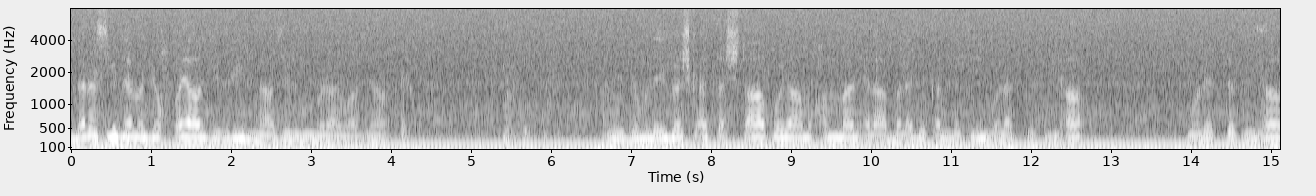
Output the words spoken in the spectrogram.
نرسید و جحفیا جبریل نازل ہو برائے واجہ۔ ہمیں جملے گوش کہ تشتاق یا محمد الى بلدک التي ولدت فيها ولدت فيها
